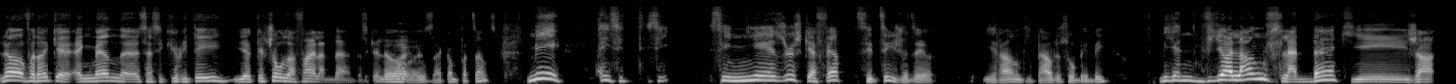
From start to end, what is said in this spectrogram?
là, il faudrait que Eggman, euh, sa sécurité, il y a quelque chose à faire là-dedans. Parce que là, ça n'a comme pas de sens. Mais c'est niaiseux ce qu'il a fait. C'est, je veux dire, il rentre, il parle juste au bébé mais il y a une violence là-dedans qui est genre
